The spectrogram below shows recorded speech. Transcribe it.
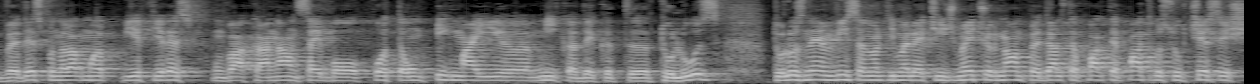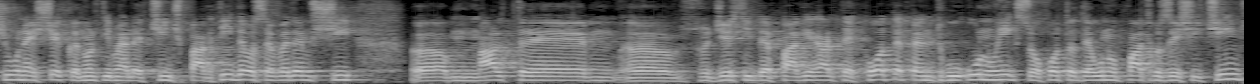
vedeți, până la urmă e firesc cumva ca Nantes să aibă o cotă un pic mai uh, mică decât uh, Toulouse. Toulouse neînvinsă în ultimele 5 meciuri, Nantes pe de altă parte 4 succese și un eșec în ultimele 5 partide. O să vedem și um, alte uh, sugestii de pariere, alte cote. Pentru 1x o cotă de 1,45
